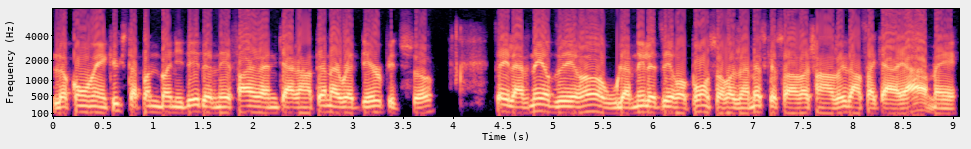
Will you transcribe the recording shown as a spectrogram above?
l'a convaincu que c'était pas une bonne idée de venir faire une quarantaine à Red Deer puis tout ça. L'avenir dira, ou l'avenir le dira pas, on saura jamais ce que ça aura changé dans sa carrière, mais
